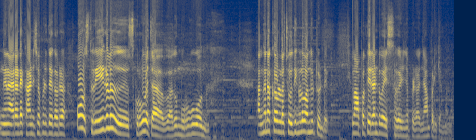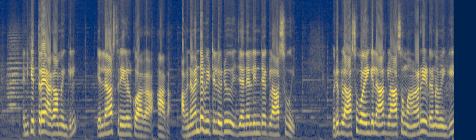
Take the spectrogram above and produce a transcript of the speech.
ഇങ്ങനെ ആരാണ്ടെ കാണിച്ചപ്പോഴത്തേക്ക് അവർ ഓ സ്ത്രീകൾ സ്ക്രൂ വെച്ചാൽ അത് മുറുകുമോന്ന് അങ്ങനെയൊക്കെ ഉള്ള ചോദ്യങ്ങൾ വന്നിട്ടുണ്ട്. നാൽപ്പത്തി രണ്ട് വയസ്സ് കഴിഞ്ഞപ്പോഴാണ് ഞാൻ പഠിക്കാൻ വന്നത്. എനിക്ക് ഇത്രയും ആകാമെങ്കിൽ എല്ലാ സ്ത്രീകൾക്കും ആകാം ആകാം. അവനവന്റെ വീട്ടിൽ ഒരു ജനലിന്റെ ഗ്ലാസ് പോയി. ഒരു ഗ്ലാസ് പോയെങ്കിൽ ആ ഗ്ലാസ് മാറിയിടണമെങ്കിൽ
